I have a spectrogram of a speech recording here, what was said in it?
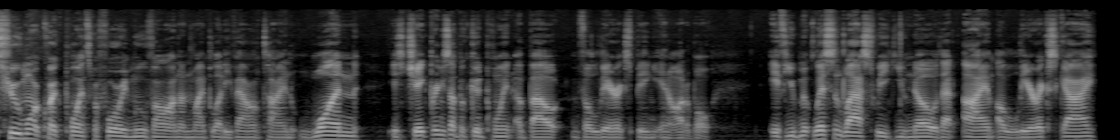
Two more quick points before we move on on my Bloody Valentine. One is Jake brings up a good point about the lyrics being inaudible. If you listened last week, you know that I'm a lyrics guy.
